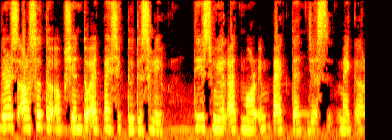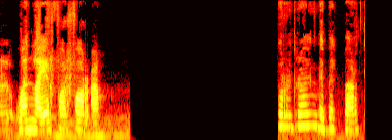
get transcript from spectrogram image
There's also the option to add basic to the sleeve. This will add more impact than just make a one layer for forearm. For drawing the back part,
